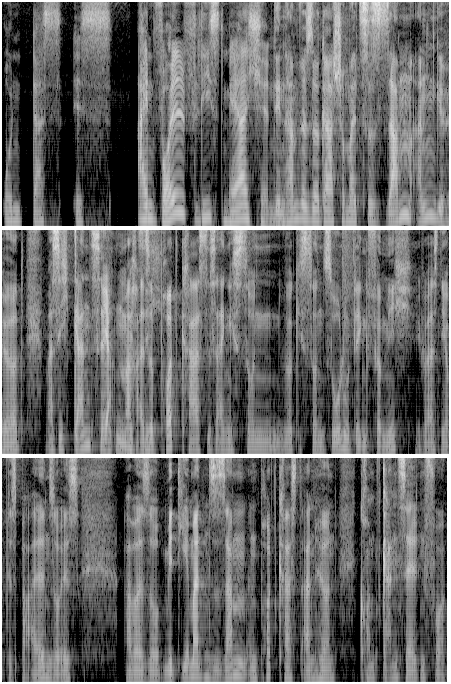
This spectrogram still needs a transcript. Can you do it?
Und das ist Ein Wolf liest Märchen. Den haben wir sogar schon mal zusammen angehört, was ich ganz Ja, selten mache. Also. Podcast ist eigentlich so ein wirklich so ein Solo-Ding für mich. Ich weiß nicht, ob das bei allen so ist. Aber so mit jemandem zusammen einen Podcast anhören, kommt ganz selten vor.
